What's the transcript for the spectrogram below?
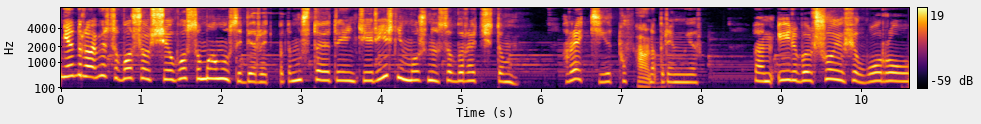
мне нравится больше всего самому собирать, потому что это интереснее. Можно собрать там ракету, А. например. Там, или большую фигуру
